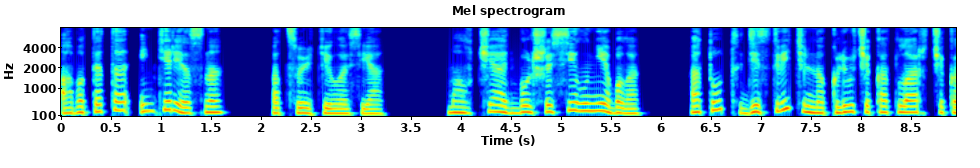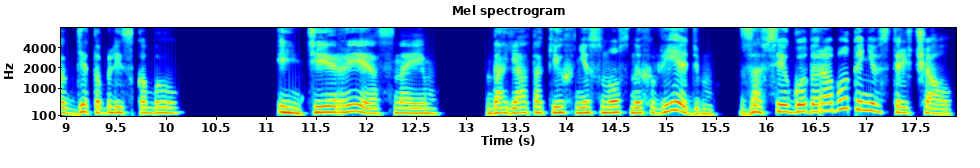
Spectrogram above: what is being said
«А вот это интересно», — подсуетилась я. Молчать больше сил не было, а тут действительно ключик от ларчика где-то близко был. Интересно им. Да я таких несносных ведьм за все годы работы не встречал.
